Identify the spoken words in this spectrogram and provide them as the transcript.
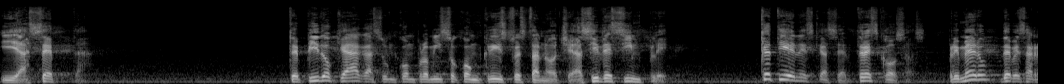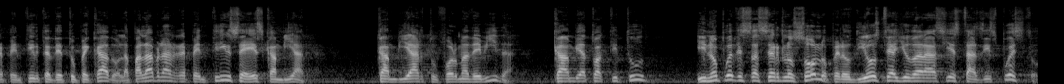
y acepta? Te pido que hagas un compromiso con Cristo esta noche, así de simple. ¿Qué tienes que hacer? Tres cosas. Primero, debes arrepentirte de tu pecado. La palabra arrepentirse es cambiar. Cambiar tu forma de vida. Cambia tu actitud. Y no puedes hacerlo solo, pero Dios te ayudará si estás dispuesto.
